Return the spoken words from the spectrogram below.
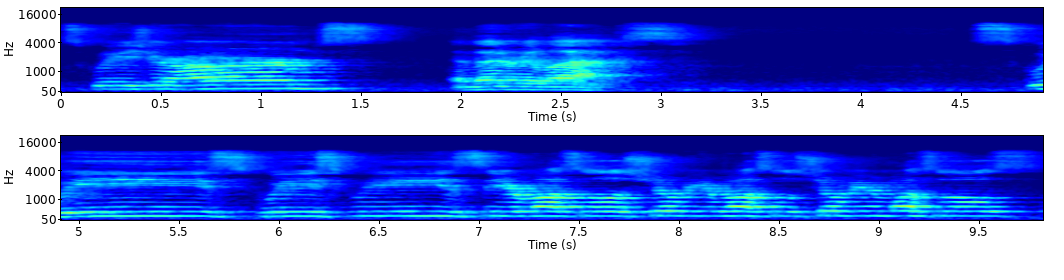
Squeeze your arms, and then relax. Squeeze, squeeze, squeeze. See your muscles. Show me your muscles. Show me your muscles.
